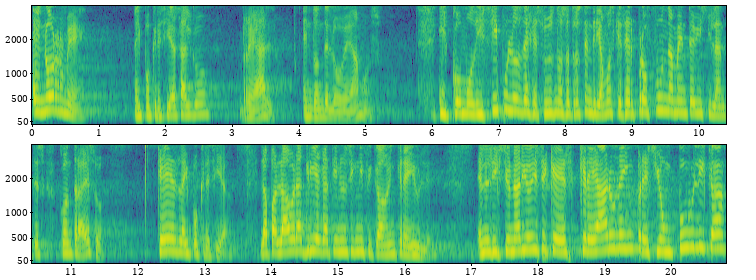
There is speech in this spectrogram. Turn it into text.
enorme. La hipocresía es algo real, en donde lo veamos. Y como discípulos de Jesús nosotros tendríamos que ser profundamente vigilantes contra eso. ¿Qué es la hipocresía? La palabra griega tiene un significado increíble. En el diccionario dice que es crear una impresión pública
